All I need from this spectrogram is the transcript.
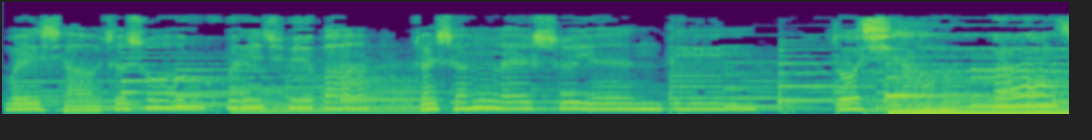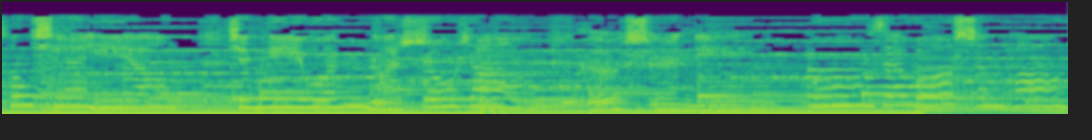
微笑着说回去吧，转身泪湿眼底。多想和从前一样，牵你温暖手掌。可是你不在我身旁，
